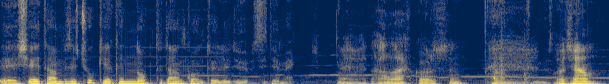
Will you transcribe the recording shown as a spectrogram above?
e, şeytan bize çok yakın noktadan kontrol ediyor bizi demektir. Evet Allah korusun. Amin. Hocam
